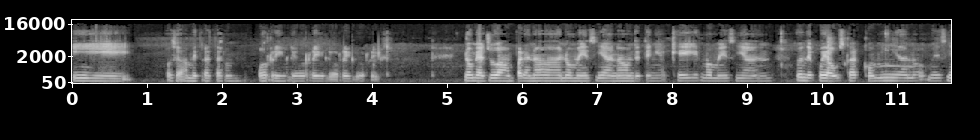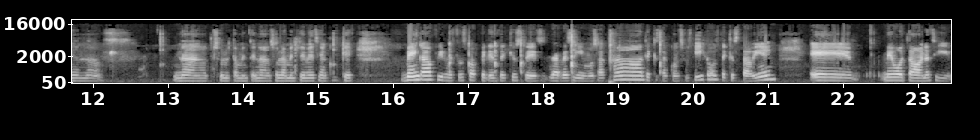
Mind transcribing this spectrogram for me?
y, o sea, me trataron horrible, horrible, horrible, horrible. No me ayudaban para nada, no me decían a dónde tenía que ir, no me decían dónde podía buscar comida, no me decían nada, nada, absolutamente nada, solamente me decían que venga, firme estos papeles de que ustedes la recibimos acá, de que está con sus hijos, de que está bien. Eh, me votaban así,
